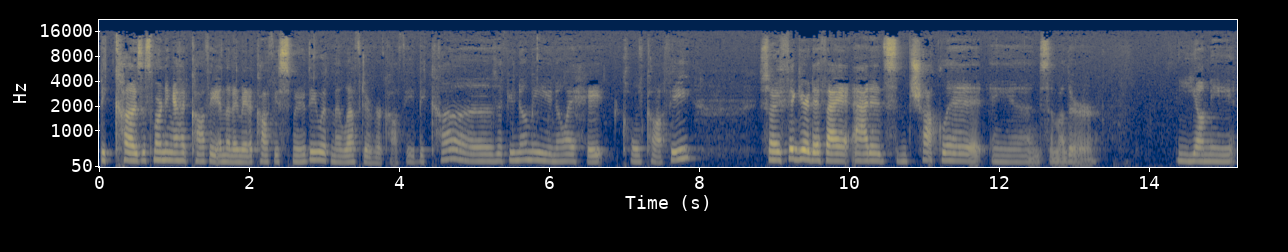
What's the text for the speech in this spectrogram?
because this morning I had coffee and then I made a coffee smoothie with my leftover coffee. Because if you know me, you know I hate cold coffee. So I figured if I added some chocolate and some other yummy,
